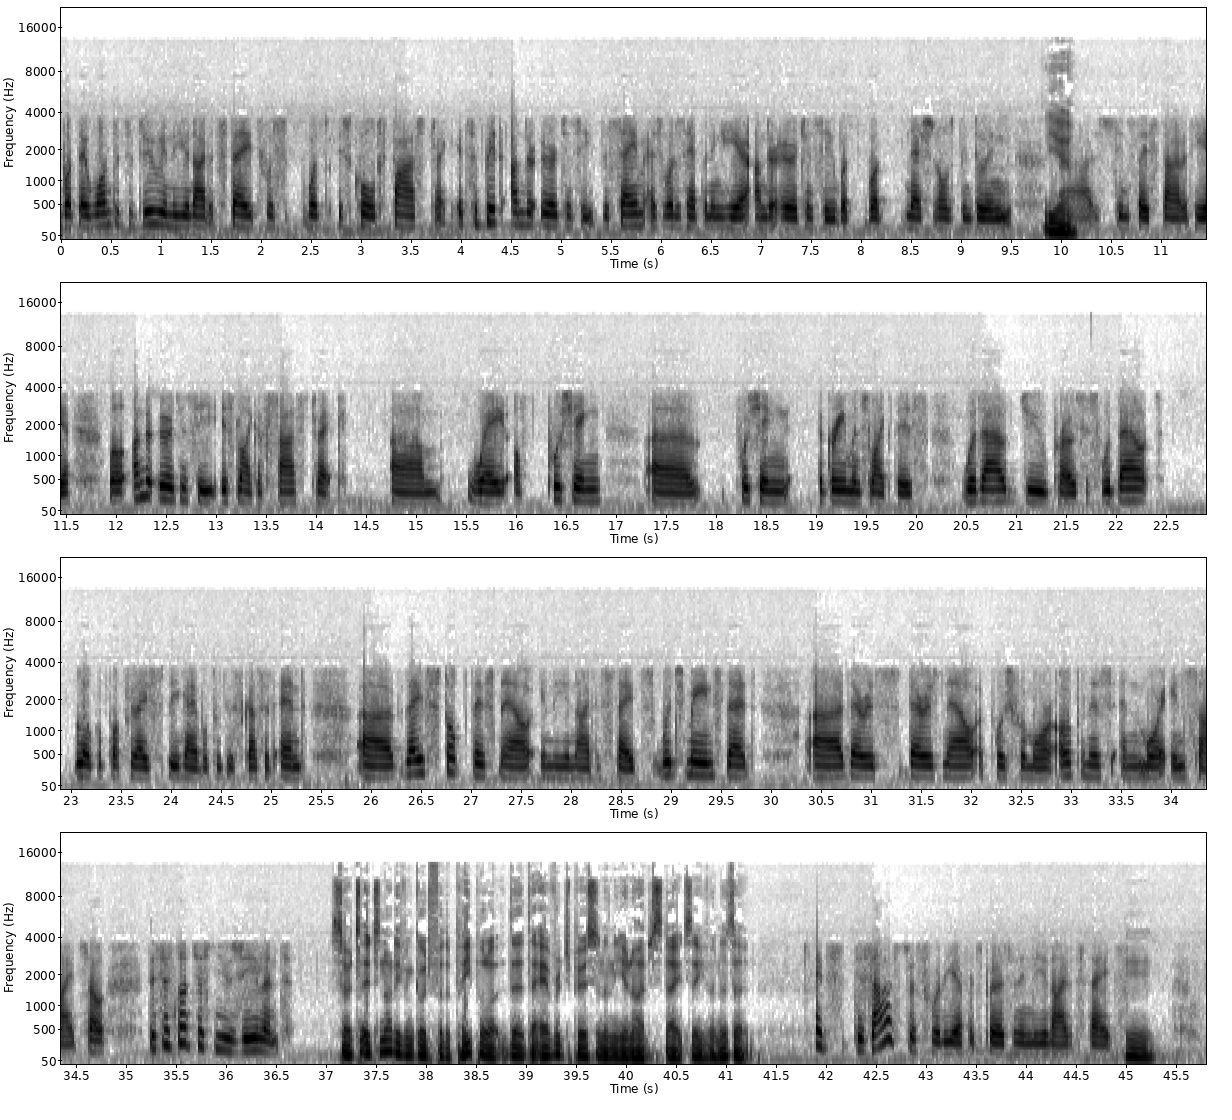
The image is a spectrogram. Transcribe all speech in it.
what they wanted to do in the United States was what is called fast track. It's a bit under urgency, the same as what is happening here under urgency. What what National has been doing yeah. uh, since they started here. Well, under urgency is like a fast track um, way of pushing uh, pushing agreements like this without due process, without local populations being able to discuss it. And uh, they've stopped this now in the United States, which means that uh, there is there is now a push for more openness and more insight. So this is not just New Zealand. So it's it's not even good for the people, the the average person in the United States, even is it? It's disastrous for the average person in the United States. Hmm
